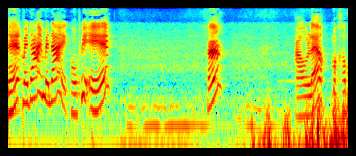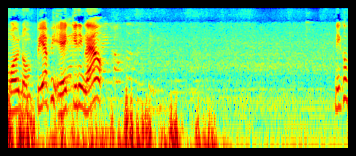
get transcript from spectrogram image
แหนะไม่ได้ไม่ได้ของพี่เอ๋ฮะเอาแล้วมาขโมยขนมเปี๊ยะพี่เอ๋กินอีกแล้วให้เขาครึ่งหนึ่งสินี่เขา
